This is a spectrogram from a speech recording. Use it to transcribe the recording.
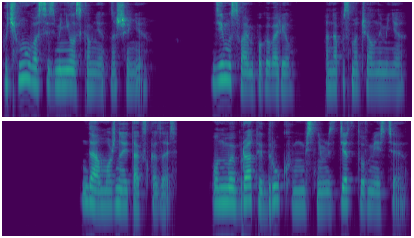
«Почему у вас изменилось ко мне отношение?» «Дима с вами поговорил». Она посмотрела на меня. «Да, можно и так сказать. Он мой брат и друг, мы с ним с детства вместе,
